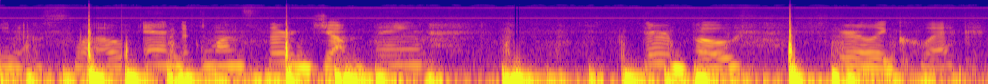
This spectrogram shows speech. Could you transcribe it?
you know, slow. And once they're jumping, they're both fairly quick.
